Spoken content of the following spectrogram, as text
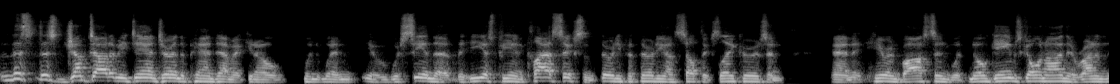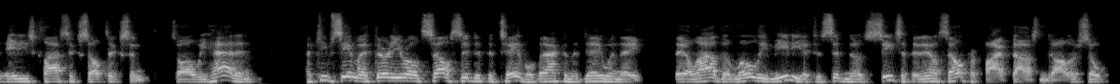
this this jumped out at me, Dan, during the pandemic. You know, when when you know we're seeing the the ESPN classics and 30 for 30 on Celtics Lakers and and here in Boston, with no games going on, they're running 80s classic Celtics, and it's all we had. And I keep seeing my 30 year old self sitting at the table back in the day when they they allowed the lowly media to sit in those seats at the nail cell for five thousand dollars. So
